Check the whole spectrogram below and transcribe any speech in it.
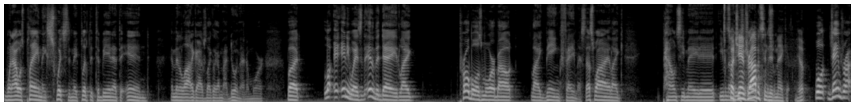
when I was playing, they switched and they flipped it to being at the end, and then a lot of guys were like, "Like I'm not doing that no more." But, lo- anyways, at the end of the day, like Pro Bowl is more about like being famous. That's why like Pouncey made it. Even That's though why James still- Robinson didn't make it. Yep. Well, James, Ro-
